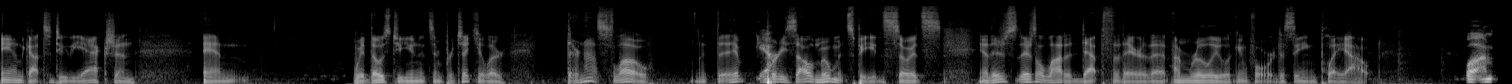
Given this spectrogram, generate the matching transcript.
and got to do the action. And with those two units in particular, they're not slow. They have yeah. pretty solid movement speeds, so it's you know there's there's a lot of depth there that I'm really looking forward to seeing play out. Well, I'm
